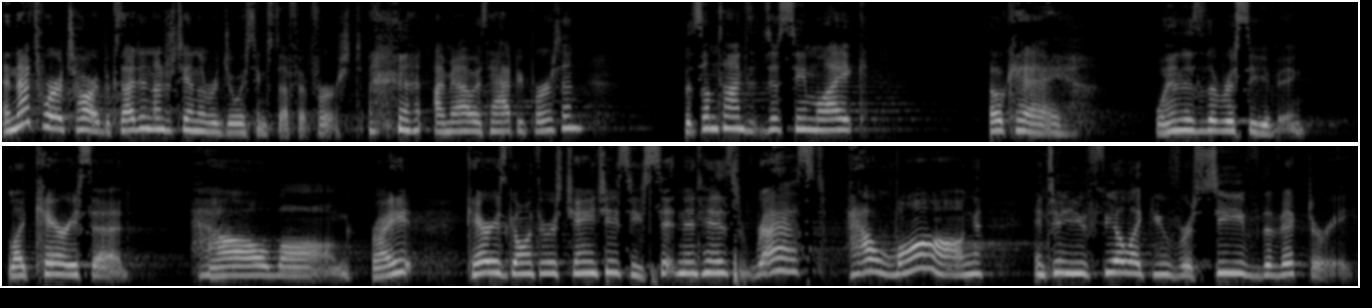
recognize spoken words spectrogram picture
And that's where it's hard because I didn't understand the rejoicing stuff at first. I mean, I was a happy person, but sometimes it just seemed like, okay, when is the receiving? Like Carrie said, how long, right? Carrie's going through his changes. He's sitting in his rest. How long until you feel like you've received the victory?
